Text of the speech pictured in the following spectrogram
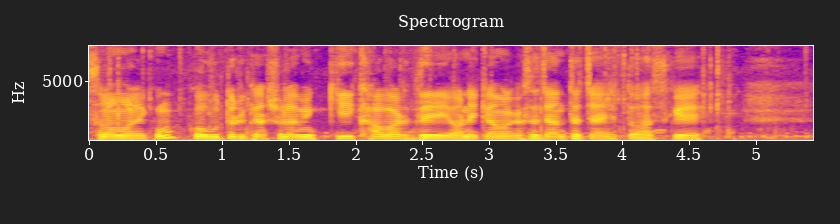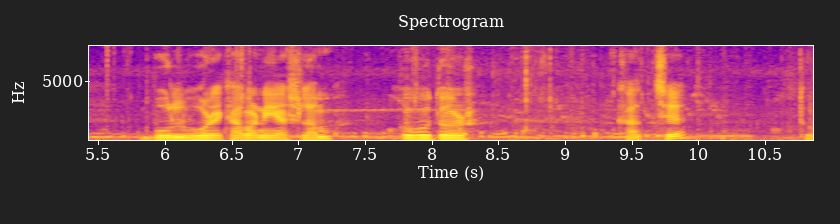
আসসালামু আলাইকুম। কবুতরকে আসলে আমি কি খাবার দেই অনেকে আমার কাছে জানতে চায়। তো আজকে বুল ভরে খাবার নিয়ে আসলাম। কবুতর খাচ্ছে। তো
